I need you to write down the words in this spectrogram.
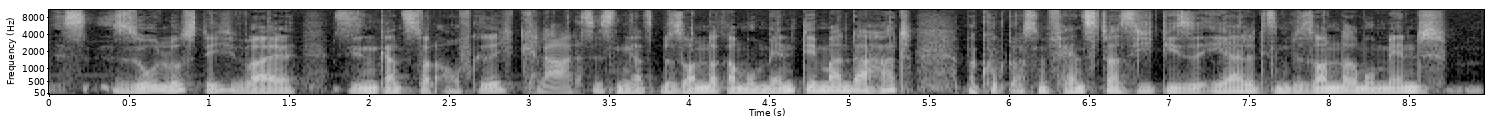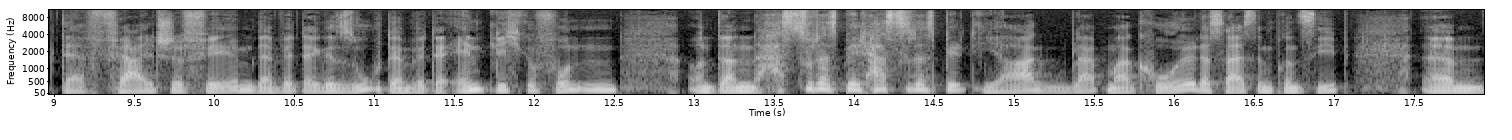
ist so lustig, weil sie sind ganz doll aufgeregt. Klar, das ist ein ganz besonderer Moment, den man da hat. Man guckt aus dem Fenster, sieht diese Erde, diesen besonderen Moment, der falsche Film, dann wird er gesucht, dann wird er endlich gefunden und dann hast du das Bild, hast du das Bild? Ja, bleib mal cool. Das heißt im Prinzip ähm,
